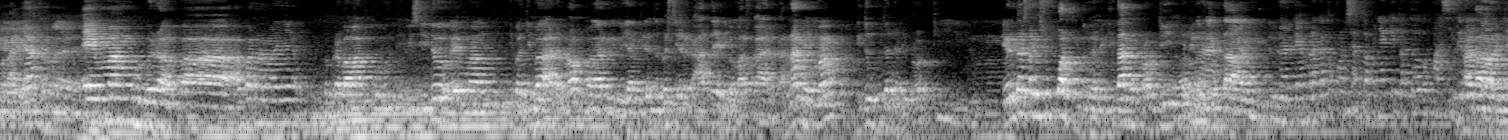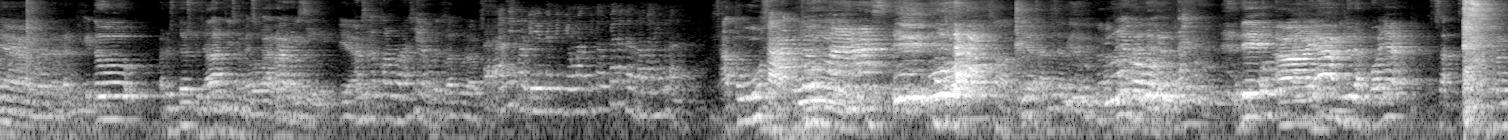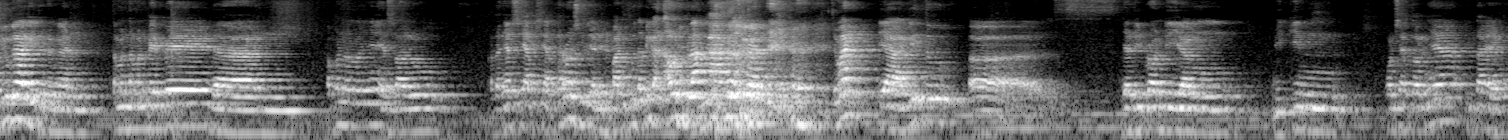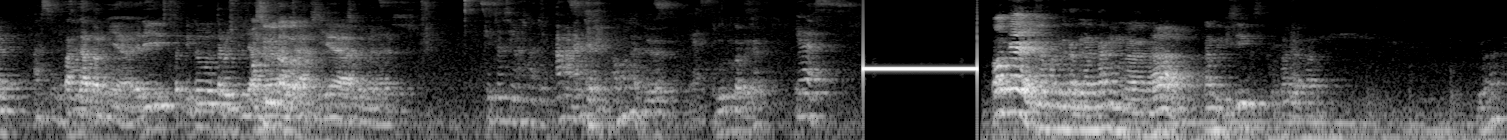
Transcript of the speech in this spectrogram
makanya emang beberapa apa namanya beberapa waktu di itu emang tiba-tiba ada proper gitu yang tidak terus di KAT yang dibebaskan karena memang itu butuh dari prodi. Gitu. dia kan saling support gitu dari kita ke prodi oh. prodi kita gitu. Nah kayak mereka tuh konseptornya kita tuh masih gerakannya dan itu harus terus berjalan sih sampai oh. sekarang harus gitu. sih. Iya. Harus kolaborasi ya. Kolaborasi. Tapi kalau di teknik yang satu. Satu mas. Jadi ya gitu dah pokoknya senang juga gitu dengan teman-teman PP dan apa namanya ya selalu katanya siap-siap terus gitu ya di depanku tapi nggak tahu di belakang gitu kan. Cuman ya gitu eh, uh, dari prodi yang bikin konseptornya kita yang fasilitatornya jadi itu terus berjalan. Fasilitator ya benar. Gitu sih mas Madu aman aja. Aman aja. Yes. Ya? Yes. Oke okay. yang paling dekat dengan kami nah. kami bisik pertanyaan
